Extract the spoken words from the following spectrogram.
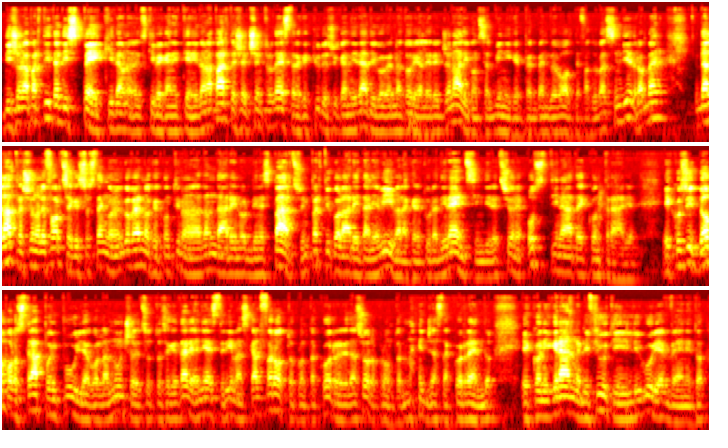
dice una partita di specchi, una, scrive Canettieri, da una parte c'è il centrodestra che chiude sui candidati governatori alle regionali, con Salvini che per ben due volte fa due passi indietro, va bene, dall'altra ci sono le forze che sostengono il governo che continuano ad andare in ordine sparso, in particolare Italia Viva, la creatura di Renzi, in direzione ostinata e contraria. E così dopo lo strappo in Puglia con l'annuncio del sottosegretario agli esteri Ivan Scalfarotto, pronto a correre da solo, pronto ormai già sta correndo, e con i gran rifiuti in Liguria e Veneto,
